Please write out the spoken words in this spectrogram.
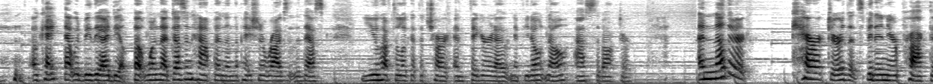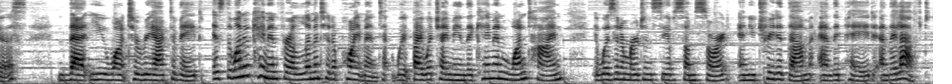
okay, that would be the ideal. But when that doesn't happen and the patient arrives at the desk, you have to look at the chart and figure it out. And if you don't know, ask the doctor. Another character that's been in your practice that you want to reactivate is the one who came in for a limited appointment, by which I mean they came in one time, it was an emergency of some sort, and you treated them and they paid and they left.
